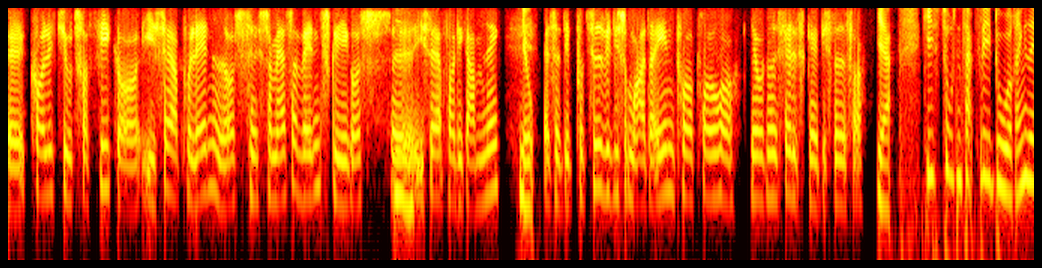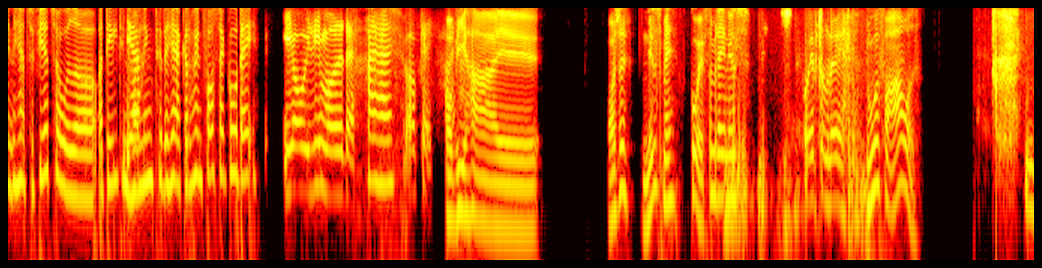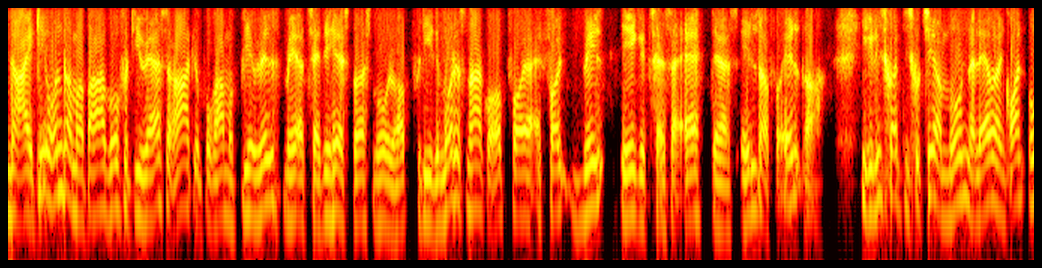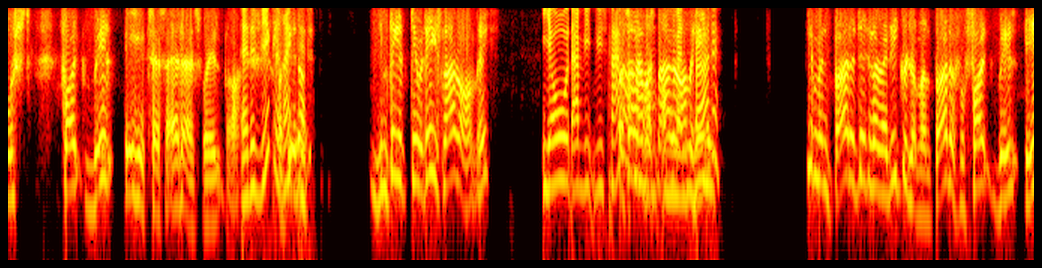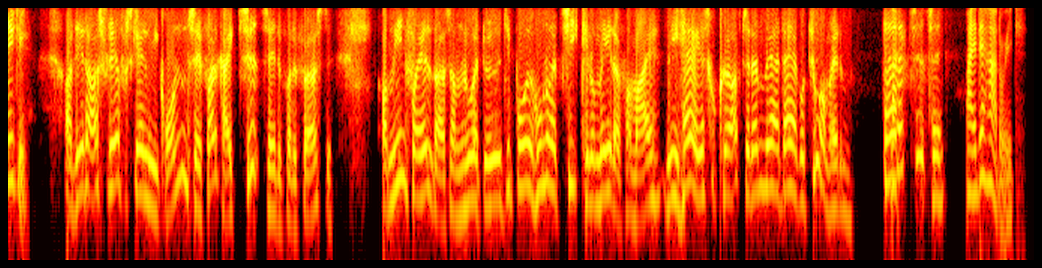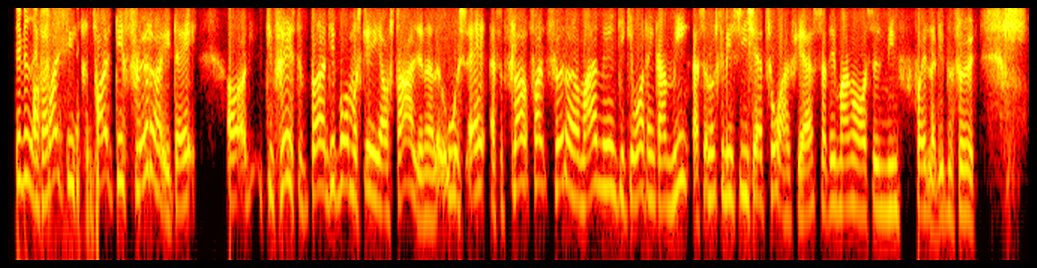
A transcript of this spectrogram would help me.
øh, kollektiv trafik, og især på landet også, som er så vanskelig, ikke? også øh, mm. især for de gamle. Ikke? Jo. Altså det er på tide, vi ligesom retter ind på at prøve at lave noget fællesskab i stedet for. Ja. Kis, tusind tak, fordi du ringede ind her til Firtoget og, og delte din ja. holdning til det her. Kan du have en fortsat god dag? Jo, i lige måde da. Hej, hej. Okay. Hej. Og vi har øh, også Niels med. God eftermiddag, Niels. God eftermiddag. Du er forarvet. Nej, det undrer mig bare, hvorfor diverse radioprogrammer bliver ved med at tage det her spørgsmål op. Fordi det må da snart gå op for jer, at folk vil ikke tage sig af deres ældre forældre. I kan lige så godt diskutere, om månen er lavet af en grøn ost. Folk vil ikke tage sig af deres forældre. Er det virkelig Og rigtigt? Det der, jamen, det, det er jo det, I snakker om, ikke? Jo, der, vi, vi snakker om, man, om, om man om bør hele... det. Jamen, bør det, det kan da være ligegyldigt, om man bør det, for folk vil ikke. Og det er der også flere forskellige grunde til. Folk har ikke tid til det for det første. Og mine forældre, som nu er døde, de boede 110 km fra mig. Vi have, jeg skulle køre op til dem hver dag og gå tur med dem. Det har jeg ikke tid til. Nej, det har du ikke. Det ved jeg og godt. Folk, de, folk, de flytter i dag. Og de fleste børn, de bor måske i Australien eller USA. Altså, folk flytter jo meget mere, end de gjorde dengang min. Altså, nu skal vi sige, at jeg er 72, så det er mange år siden mine forældre de blev født.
